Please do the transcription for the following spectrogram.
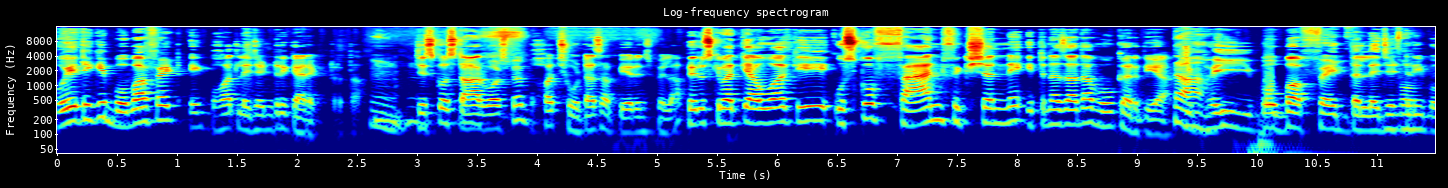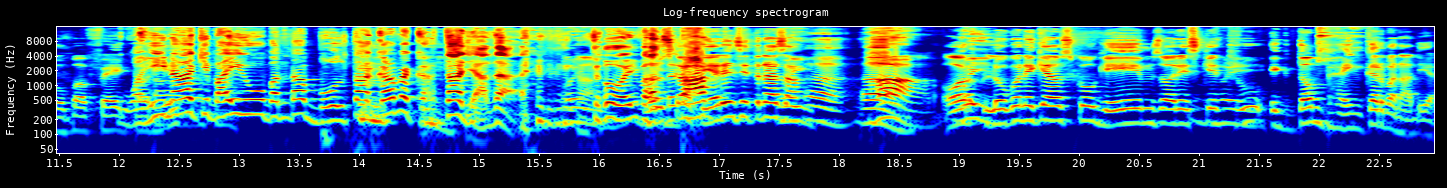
वो ये थी कि बोबा फेट एक बहुत लेजेंडरी कैरेक्टर था हम्म। जिसको स्टार वॉर्स में बहुत छोटा सा अपियरेंस मिला। फिर उसके बाद क्या हुआ कि उसको फ़ैन फिक्शन ने इतना ज़्यादा वो कर दिया कि भाई Boba Fett the legendary Boba Fett हाँ। वही ना कि भाई वो बंदा बोलता कम है करता ज़्यादा। है तो वही बात उसका अपियरेंस इतना सा। हाँ। और लोगों ने क्या उसको गेम्स और इसके थ्रू एकदम भयंकर बना दिया।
